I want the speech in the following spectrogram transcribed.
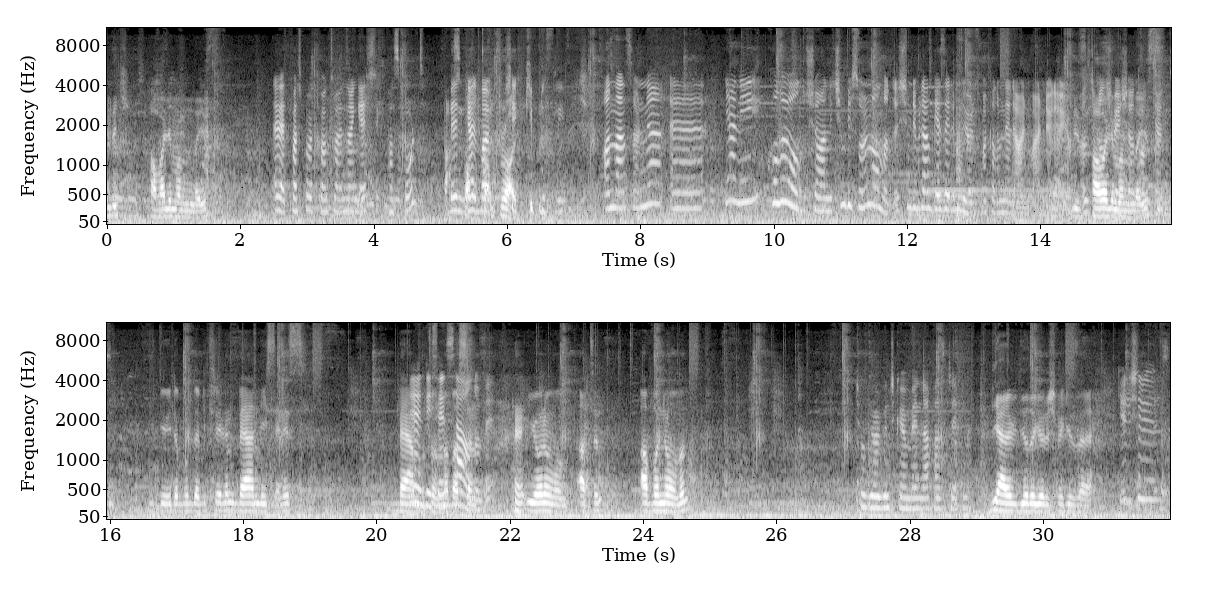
Geldik. Havalimanındayız. Evet pasport kontrolünden geçtik. Pasport. ben galiba kontrol. şey Kıbrıslıyım. Ondan sonra e, yani kolay oldu şu an için bir sorun olmadı. Şimdi biraz gezelim diyoruz bakalım neler var neler yok. Biz Azıcık alışveriş havalimanındayız. yapalım kendimize. Videoyu da burada bitirelim. Beğendiyseniz beğen Beğendiyseniz butonuna sağ basın. olun be. Yorum olun, atın. Abone olun. Çok yorgun çıkıyorum beni daha fazla çekme. Diğer videoda görüşmek üzere. Görüşürüz.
